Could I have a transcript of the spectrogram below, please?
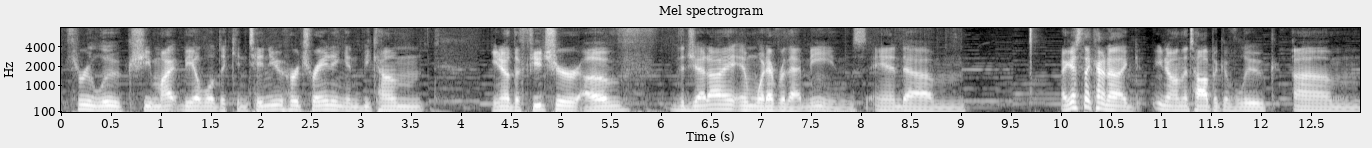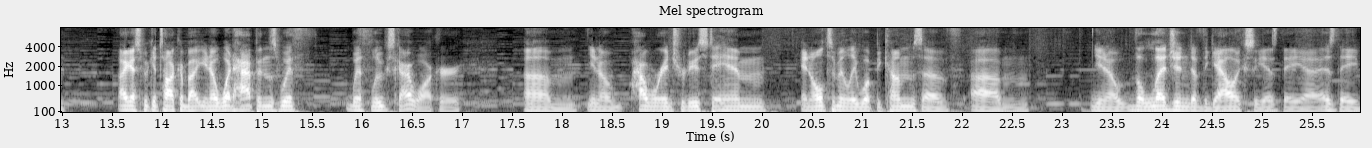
through Luke, she might be able to continue her training and become, you know, the future of the Jedi and whatever that means. And um, I guess that kind of you know on the topic of Luke, um, I guess we could talk about you know what happens with with Luke Skywalker. Um, you know how we're introduced to him, and ultimately what becomes of um, you know, the legend of the galaxy as they uh, as they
